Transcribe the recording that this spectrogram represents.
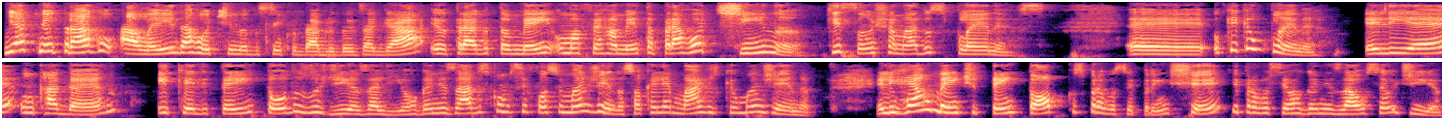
E aqui eu trago, além da rotina do 5W2H, eu trago também uma ferramenta para rotina, que são chamados planners. É, o que, que é um planner? Ele é um caderno e que ele tem todos os dias ali organizados como se fosse uma agenda, só que ele é mais do que uma agenda. Ele realmente tem tópicos para você preencher e para você organizar o seu dia.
